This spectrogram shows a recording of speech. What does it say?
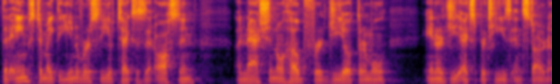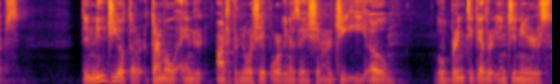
that aims to make the University of Texas at Austin a national hub for geothermal energy expertise and startups. The new Geothermal Entrepreneurship Organization, or GEO, will bring together engineers,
